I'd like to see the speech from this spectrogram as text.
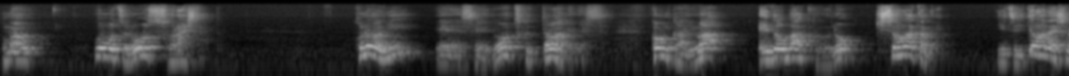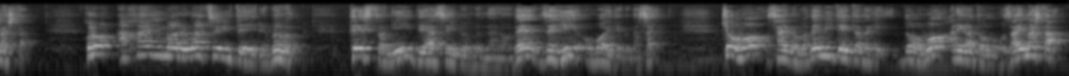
不満を持つのをそらした。このように、えー、制度を作ったわけです。今回は江戸幕府の基礎固めについてお話しました。この赤い丸がついている部分テストに出やすい部分なのでぜひ覚えてください。今日も最後まで見ていただきどうもありがとうございました。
